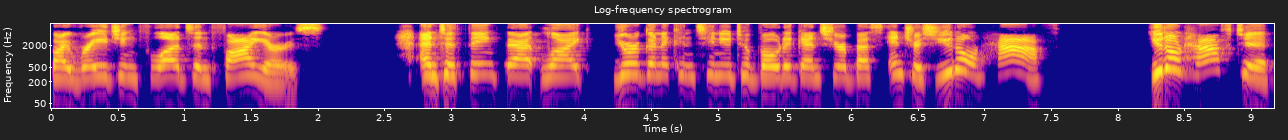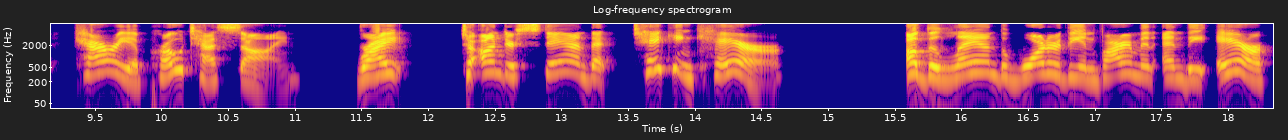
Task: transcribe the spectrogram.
by raging floods and fires. And to think that like you're going to continue to vote against your best interest. You don't have, you don't have to carry a protest sign, right? To understand that taking care of the land, the water, the environment, and the air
